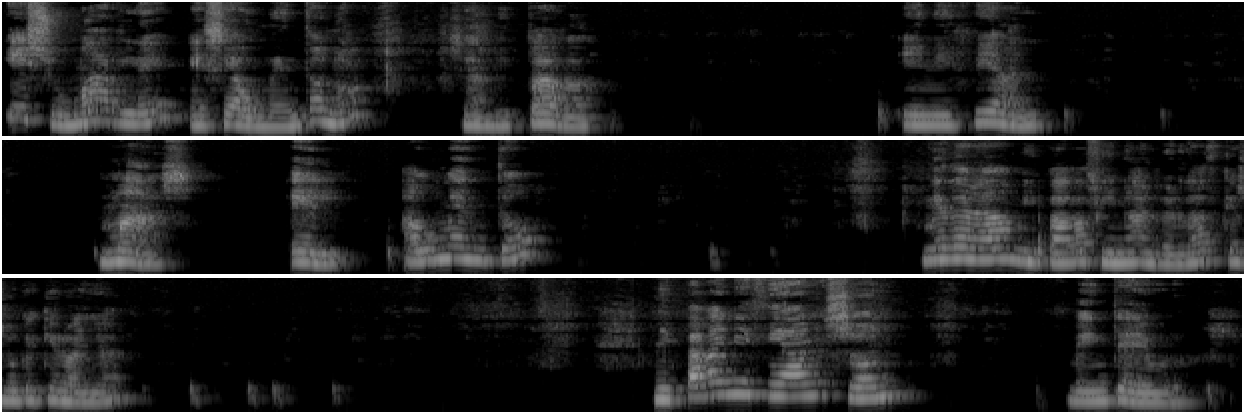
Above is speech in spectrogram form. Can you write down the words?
y sumarle ese aumento, ¿no? O sea, mi paga inicial más el aumento me dará mi paga final, ¿verdad? Que es lo que quiero hallar. Mi paga inicial son 20 euros.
